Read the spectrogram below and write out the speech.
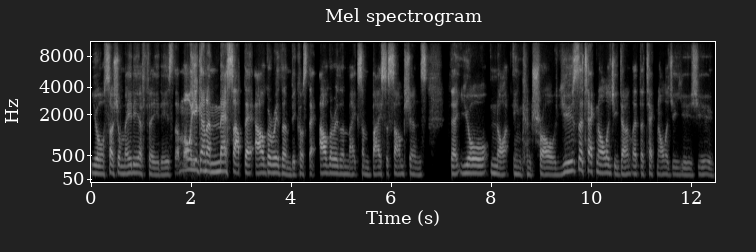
your social media feed is, the more you're going to mess up their algorithm because the algorithm makes some base assumptions that you're not in control. Use the technology, don't let the technology use you.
